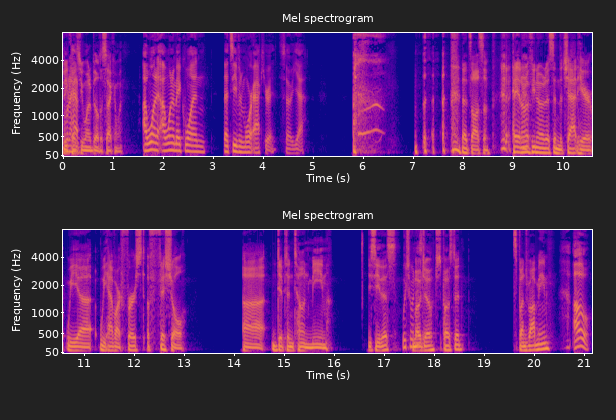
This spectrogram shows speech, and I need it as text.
because have- you want to build a second one. I want I want to make one that's even more accurate. So yeah. That's awesome. Hey, I don't know if you noticed in the chat here, we uh we have our first official uh dipped in tone meme. You see this? Which one is Mojo just posted. SpongeBob meme. Oh,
